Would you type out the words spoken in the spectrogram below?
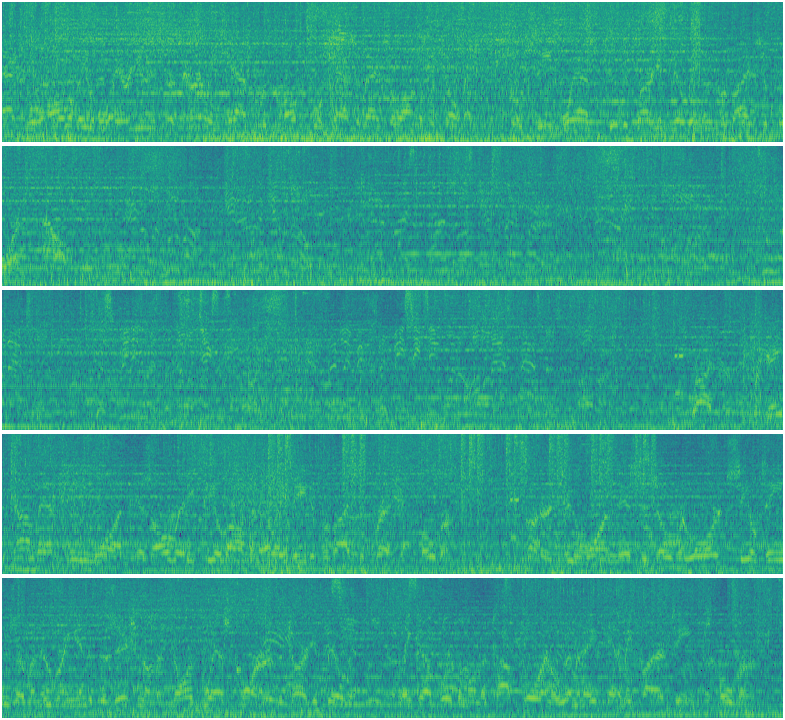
Actual, all available air units are currently tasked with multiple casevacs along the Potomac. Proceed west to the target building and provide support. Out. Roger. Brigade Combat Team 1 has already peeled off an LAV to provide suppression. Over. Hunter 2-1, this is Overlord. SEAL teams are maneuvering into position on the northwest corner of the target building. Link up with them on the top floor and eliminate enemy fire teams. Over. Over.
